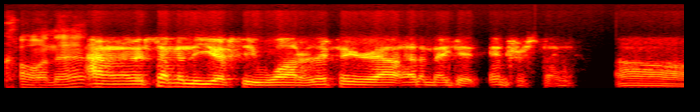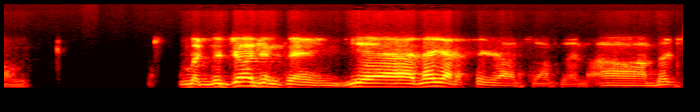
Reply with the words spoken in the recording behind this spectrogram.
calling that. I don't know. There's something in the UFC water. They figure out how to make it interesting. Um, but the judging thing, yeah, they got to figure out something. Um, it's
